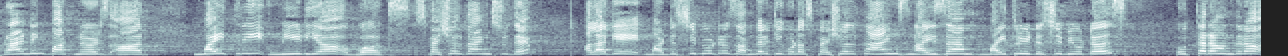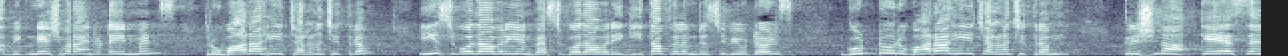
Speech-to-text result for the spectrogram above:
branding partners are Mythri media works special thanks to them అలాగే మా డిస్ట్రిబ్యూటర్స్ అందరికీ కూడా special thanks Nizam Mythri distributors Uttarandhra Vighneshwara entertainments through Varahi Chalanachitram east Godavari and west Godavari Geetha film distributors Guntur Varahi Chalanachitram Krishna KSN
